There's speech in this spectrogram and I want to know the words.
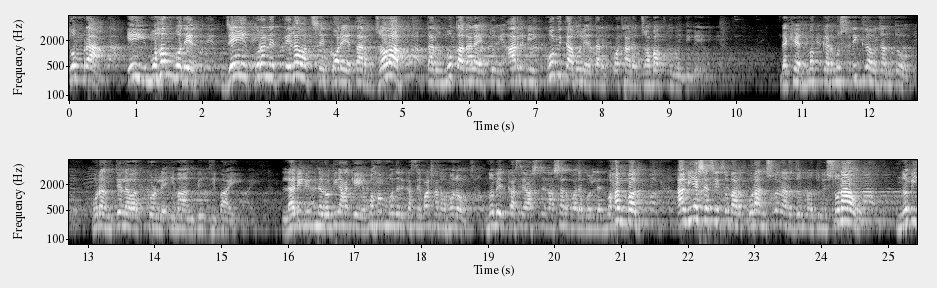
তোমরা এই মুহাম্মদের যে কোরআনের তেলাওয়াত সে করে, তার জবাব, তার মোকাবেলায় তুমি আরবি কবিতা বলে তার কথার জবাব তুমি দিবে। দেখেন, মক্কার মুশরিকরাও জানতো কোরআন তেলাওয়াত করলে ইমান বৃদ্ধি পায়। লাবিব মুহাম্মদের কাছে পাঠানো হলো। নবীর কাছে আসলেন আমি এসেছি তোমার কোরআন শোনার জন্য, তুমি শোনাও। নবী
